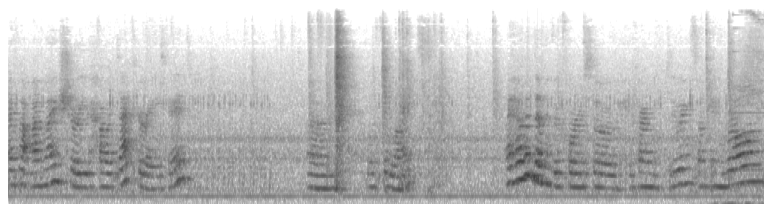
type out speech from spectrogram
I thought I might show you how I decorated um, with the lights. I haven't done it before so if I'm doing something wrong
